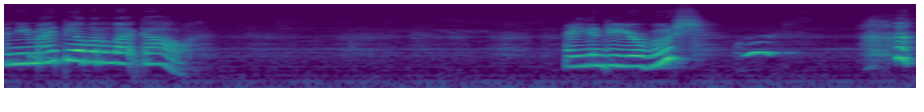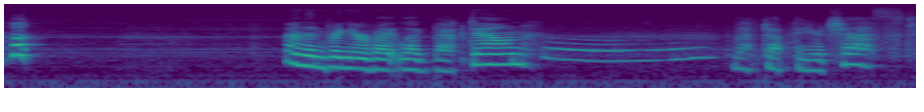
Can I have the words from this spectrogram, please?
And you might be able to let go. Are you going to do your whoosh? and then bring your right leg back down. Lift up through your chest.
